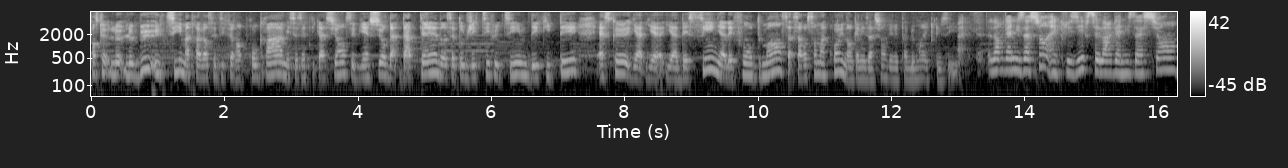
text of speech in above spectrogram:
Parce que le, but ultime à travers ces différents programmes et ces implications, c'est bien sûr d'atteindre cet objectif ultime d'équité. Est-ce qu'il y y, a, des signes, il y a des fondements? Ça, ça ressemble à quoi une organisation véritablement inclusive? L'organisation inclusive, c'est l'organisation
